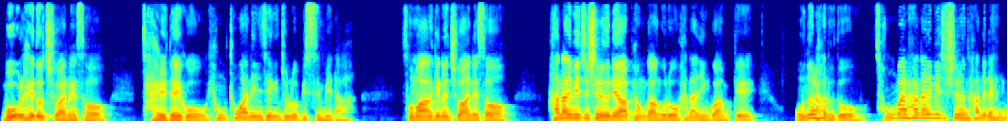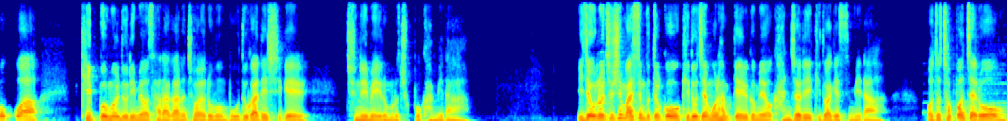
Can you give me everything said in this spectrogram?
뭘 해도 주 안에서 잘 되고 형통한 인생인 줄로 믿습니다. 소망하기는 주 안에서 하나님이 주신 은혜와 평강으로 하나님과 함께 오늘 하루도 정말 하나님이 주시는 하늘의 행복과 기쁨을 누리며 살아가는 저 여러분 모두가 되시길 주님의 이름으로 축복합니다. 이제 오늘 주신 말씀 붙들고 기도 제목을 함께 읽으며 간절히 기도하겠습니다. 먼저 첫 번째로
